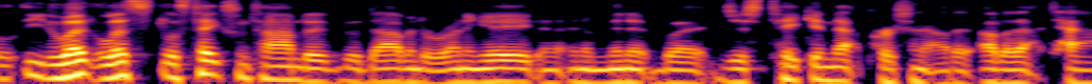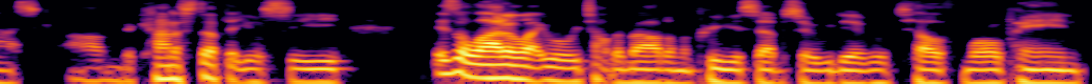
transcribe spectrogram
let, let's let's take some time to, to dive into running gait in, in, a minute, but just taking that person out of out of that task. Um, the kind of stuff that you'll see is a lot of like what we talked about on the previous episode we did with patellofemoral pain.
